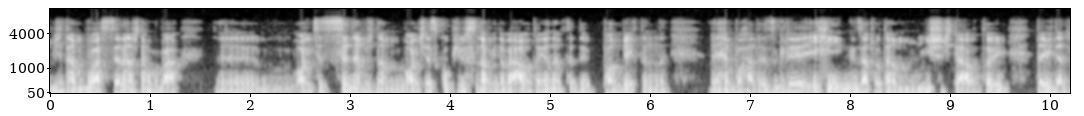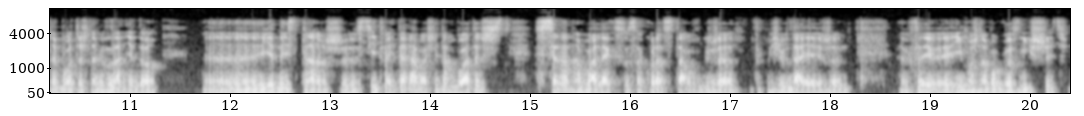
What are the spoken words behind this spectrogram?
gdzie tam była scena, że tam chyba y, ojciec z synem, że tam ojciec kupił synowi nowe auto i ona wtedy podbiegł ten bohater z gry i zaczął tam niszczyć to auto. I to ewidentne było też nawiązanie do jednej z planż Street Fightera. Właśnie tam była też scena, tam chyba Lexus akurat stał w grze. Tak mi się wydaje, że i można było go zniszczyć.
